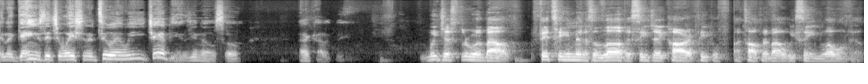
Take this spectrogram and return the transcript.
in a game situation or two, and we champions, you know. So that kind of thing. We just threw about 15 minutes of love at CJ Carr, and people are talking about we seem low on him.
